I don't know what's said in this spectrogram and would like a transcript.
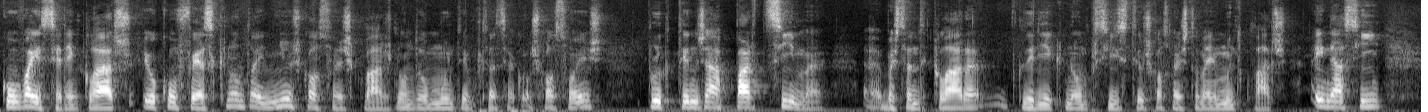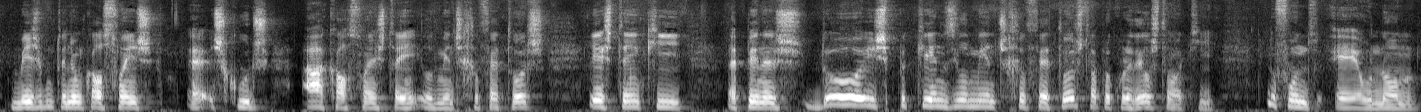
convém serem claros. Eu confesso que não tenho nenhum calções claros, não dou muita importância aos calções, porque tendo já a parte de cima bastante clara, diria que não preciso ter os calções também muito claros. Ainda assim, mesmo que tenham calções escuros, há calções que têm elementos refletores. Este tem aqui apenas dois pequenos elementos refletores, estou à procura deles, estão aqui. No fundo, é o nome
